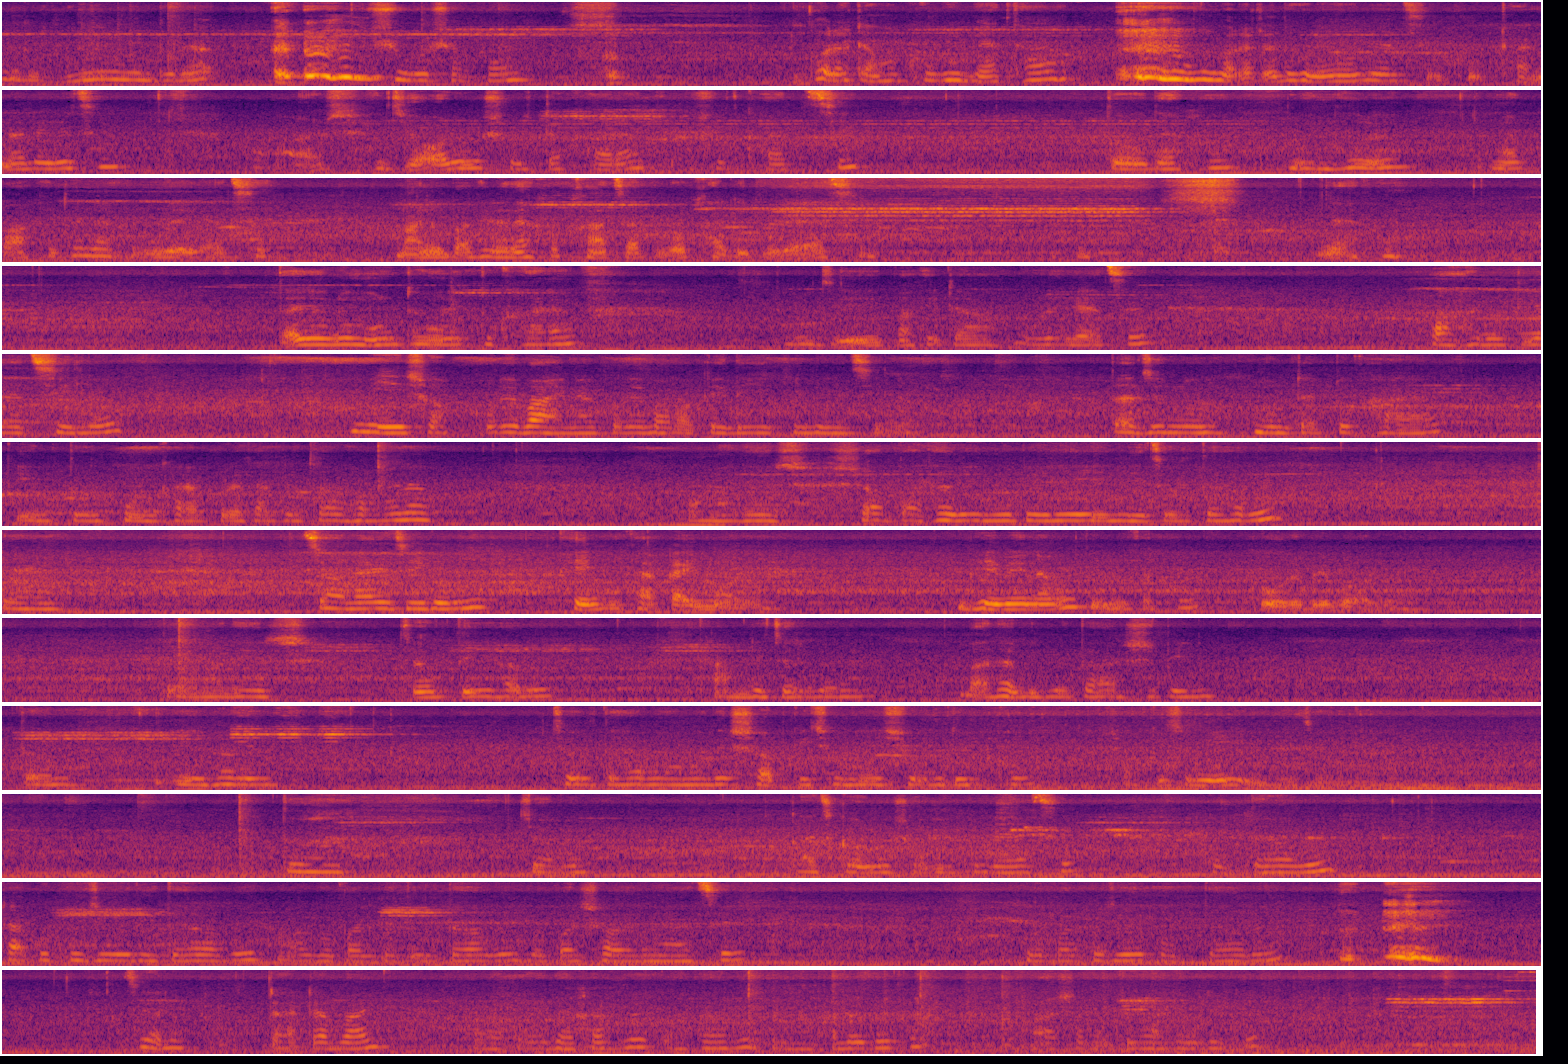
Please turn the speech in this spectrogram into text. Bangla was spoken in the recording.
বন্ধুরা। শুভ সকাল। গলাটা আমার খুবই ব্যথা। গলাটা ধরে ধরেও গেছে, খুব ঠান্ডা লেগেছে। আর জ্বর ও শরীরটা খারাপ, ওষুধ খাচ্ছি। তো দেখো, বন্ধুরা, আমার পাখিটা না উড়ে গেছে। মানু পাখিটা দেখো, খাঁচা পুরো খালি পড়ে আছে। দেখো। তাই জন্য মনটা আমার একটু খারাপ। যে পাখিটা উড়ে গেছে পাহাড়ি টিয়া ছিল মেয়ে শখ করে বায়না করে বাবাকে দিয়ে কিনেছিল তার জন্য মনটা একটু খারাপ, কিন্তু মন খারাপ করে থাকলে তো হবে না। আমাদের সব বাধা বিঘ্ন পেরিয়ে এগিয়ে চলতে হবে। তো চলাই জীবন, থেমে থাকাই মরণ ভেবে নাও তুমি তাকে করবে বলো। তো আমাদের চলতেই হবে। থামলে চলবে না। বাধা বিঘ্ন তো আসবেই। তো এইভাবেই চলতে হবে আমাদের সব কিছু নিয়ে, সুখ দুঃখ সব কিছু নিয়ে এগিয়ে চলতে হবে। তো চলো, কাজকর্ম সবই করে আছে করতে হবে। ঠাকুর পুজোও দিতে হবে আমার গোপালকে তুলতে হবে, গোপাল স্মরণে আছে। গোপাল পুজোও করতে হবে। চলো, টাটা, বাই। তারপরে দেখা হবে, কথা হবে। ভালো দেখো আশা করছি ভালো দেখো うん。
